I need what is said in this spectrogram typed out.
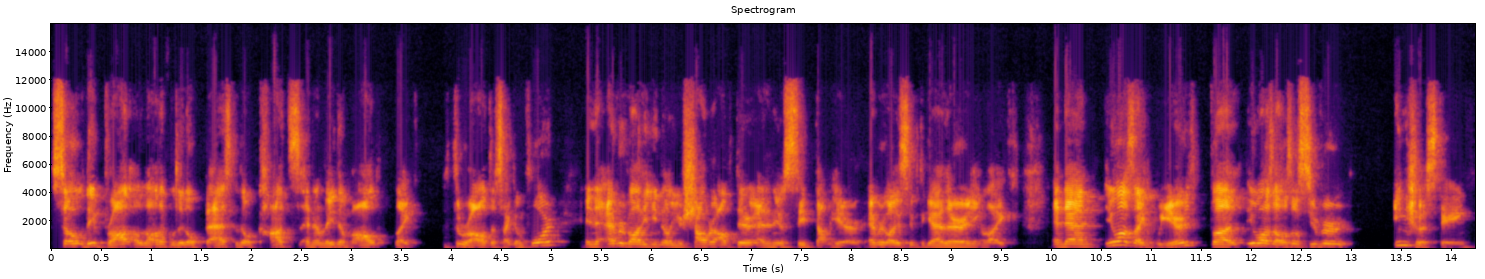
So they brought a lot of little beds, little cots, and then laid them out like throughout the second floor. And then everybody, you know, you shower up there and then you sleep down here. Everybody sleep together in like, and then it was like weird, but it was also super interesting.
